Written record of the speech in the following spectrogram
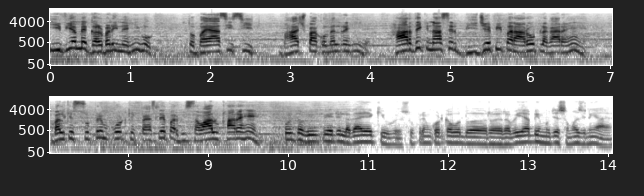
ईवीएम में गड़बड़ी नहीं होगी तो बयासी सीट भाजपा को मिल रही है। हार्दिक न सिर्फ़ बीजेपी पर आरोप लगा रहे हैं, बल्कि सुप्रीम कोर्ट के फैसले पर भी सवाल उठा रहे हैं। बिल्कुल तो वीवीपीआई लगाया क्यों है? सुप्रीम कोर्ट का वो रवैया भी मुझे समझ नहीं आया।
